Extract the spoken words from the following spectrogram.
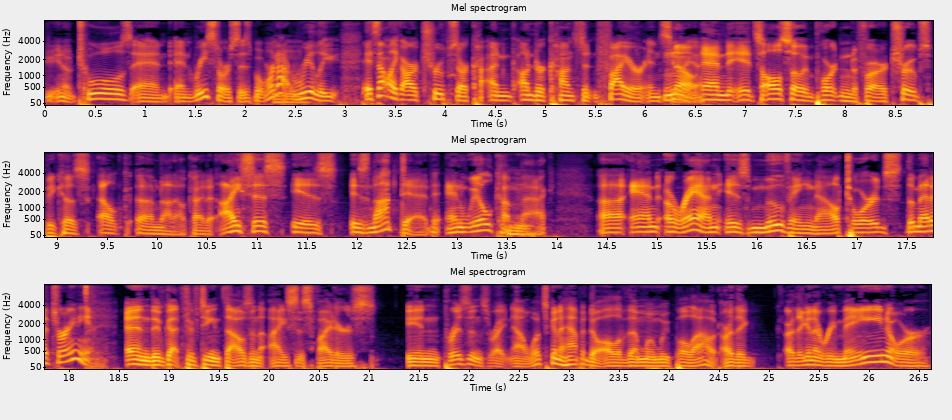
you know tools and and resources. But we're not really. It's not like our troops are con- under constant fire in Syria. No, and it's also important for our troops because Al, um, not Al Qaeda, ISIS is is not dead and will come back, uh, and Iran is moving now towards the Mediterranean. and they've got 15,000 ISIS fighters in prisons right now. What's going to happen to all of them when we pull out? Are they are they going to remain or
